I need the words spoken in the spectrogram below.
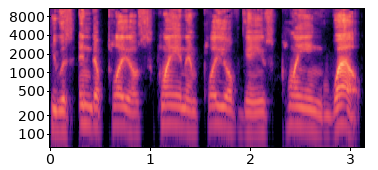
He was in the playoffs, playing in playoff games, playing well.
